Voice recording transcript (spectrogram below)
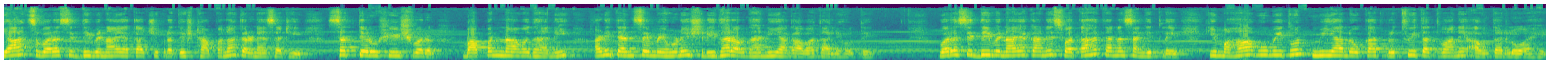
याच वरसिद्धी विनायकाची प्रतिष्ठापना करण्यासाठी सत्य ऋषीश्वर बापन्नावधानी आणि त्यांचे मेहुणे श्रीधर अवधानी या गावात आले होते. वरसिद्धी विनायकाने स्वतः त्यांना सांगितले की महाभूमीतून मी या लोकात पृथ्वी तत्वाने अवतरलो आहे.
